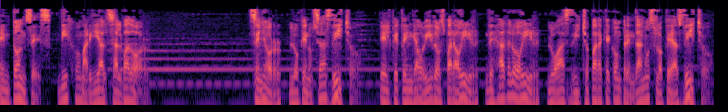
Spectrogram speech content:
Entonces, dijo María al Salvador. Señor, lo que nos has dicho. El que tenga oídos para oír, dejadlo oír, lo has dicho para que comprendamos lo que has dicho.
